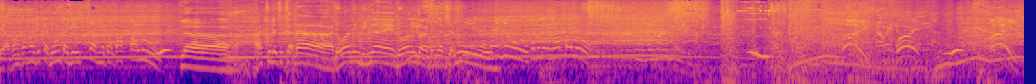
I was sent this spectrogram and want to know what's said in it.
Eh, abang Kamal cakap dia orang kat Jason dekat kapal tu. Lah, aku dah cakap dah. Diorang ni bingai. Diorang tak nak dengar cakap aku. Siapa kat kapal tu? Woi! Woi, Woi!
